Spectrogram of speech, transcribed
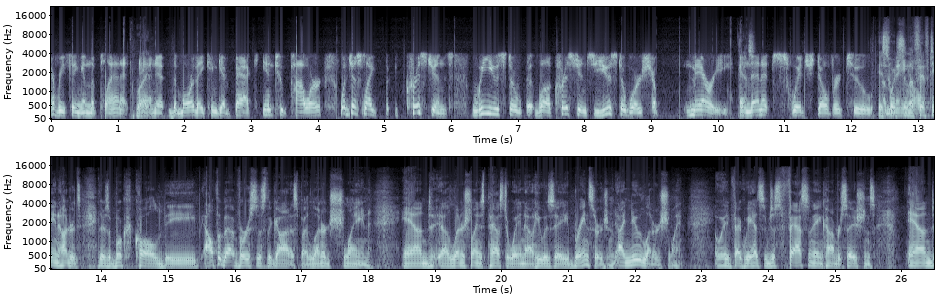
everything in the planet, Right. and it, the more they can get back into power, well, just like Christians, we used to. Well, Christians used to worship Mary, and then it switched over to It switched in the 1500s. There's a book called The Alphabet versus the Goddess by Leonard Shlain. And uh, Leonard Shlain has passed away now. He was a brain surgeon. I knew Leonard Shlain. In fact, we had some just fascinating conversations. And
